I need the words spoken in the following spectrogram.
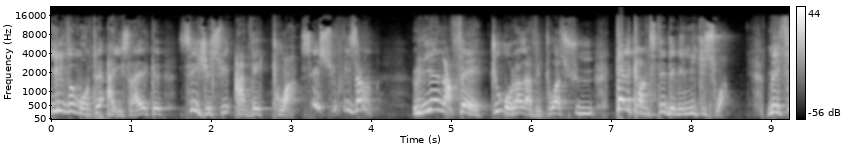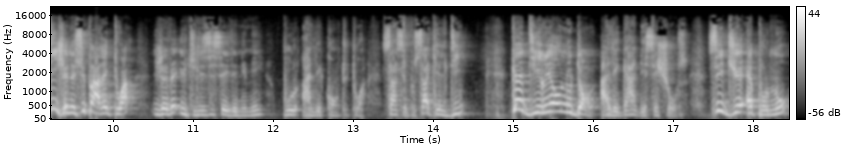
il veut montrer à Israël que si je suis avec toi, c'est suffisant. Rien à faire. Tu auras la victoire sur quelle quantité d'ennemis qu'il soit. Mais si je ne suis pas avec toi, je vais utiliser ces ennemis pour aller contre toi. Ça, c'est pour ça qu'il dit, que dirions-nous donc à l'égard de ces choses? Si Dieu est pour nous,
